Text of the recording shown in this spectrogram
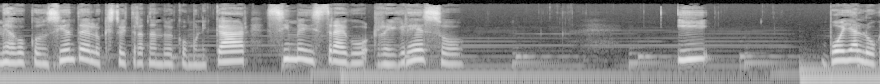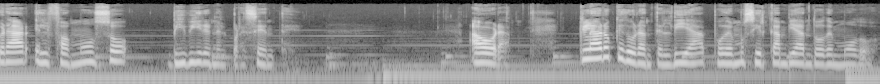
me hago consciente de lo que estoy tratando de comunicar, si me distraigo, regreso y voy a lograr el famoso vivir en el presente. Ahora, claro que durante el día podemos ir cambiando de modo.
